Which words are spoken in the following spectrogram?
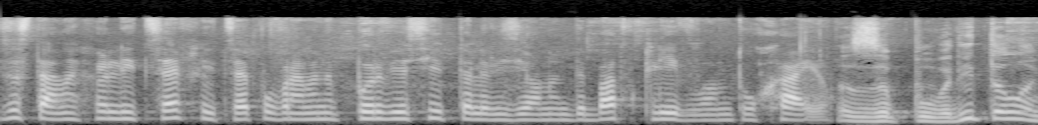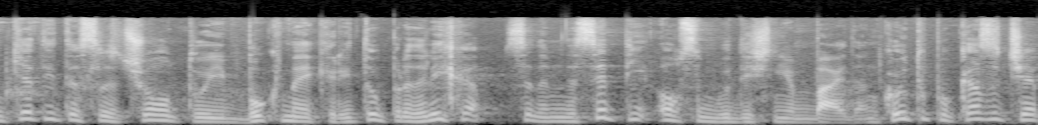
застанаха лице в лице по време на първия си телевизионен дебат в Кливланд, Ohio. За победител анкетите след шоуто и букмейкерите определиха 78 годишния Байден, който показа, че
